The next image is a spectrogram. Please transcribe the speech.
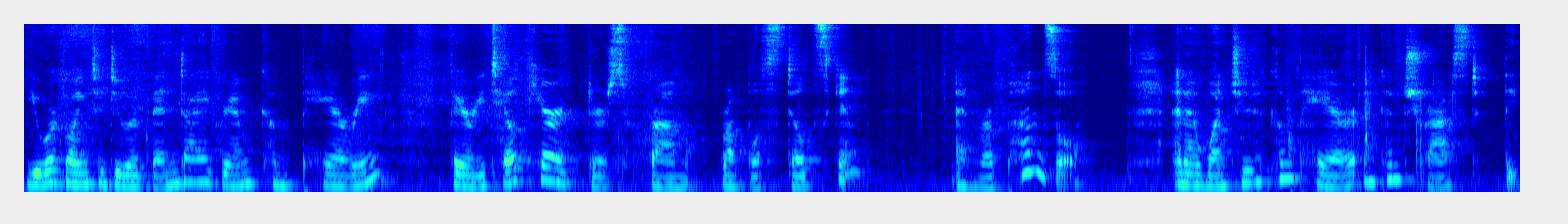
You are going to do a Venn diagram comparing fairy tale characters from Rumpelstiltskin and Rapunzel and I want you to compare and contrast the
